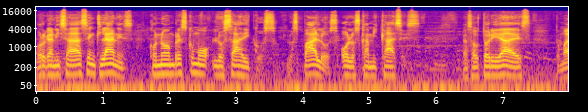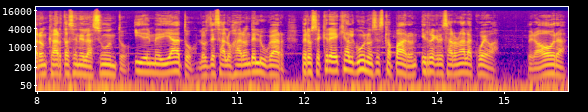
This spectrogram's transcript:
organizadas en clanes con nombres como los sádicos, los palos o los kamikazes. Las autoridades tomaron cartas en el asunto y de inmediato los desalojaron del lugar, pero se cree que algunos escaparon y regresaron a la cueva, pero ahora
